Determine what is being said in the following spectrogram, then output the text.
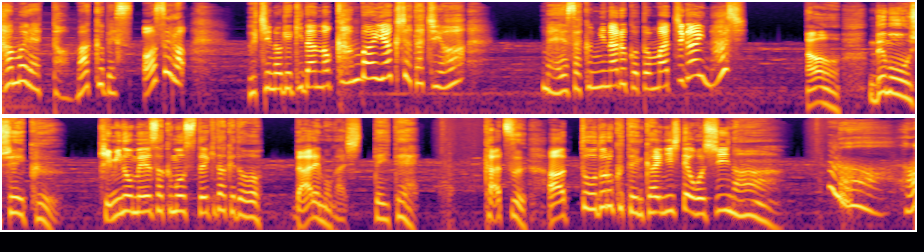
ハムレットマクベスオセロ。うちの劇団の看板役者たちよ名作になること間違いなし。ああでもシェイク。君の名作も素敵だけど誰もが知っていてかつあっと驚く展開にしてほしいな。もう本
